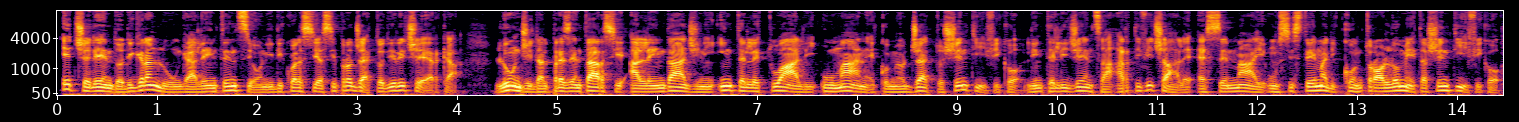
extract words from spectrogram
eccedendo di gran lunga le intenzioni di qualsiasi progetto di ricerca. Lungi dal presentarsi alle indagini intellettuali umane come oggetto scientifico, l'intelligenza artificiale è semmai un sistema di controllo metascientifico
